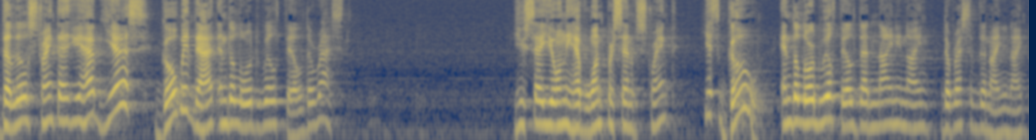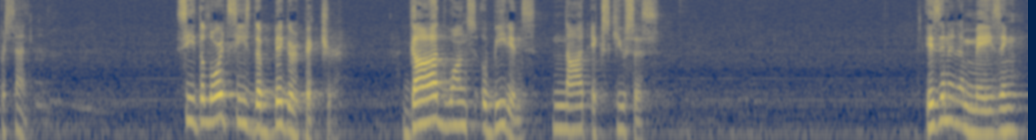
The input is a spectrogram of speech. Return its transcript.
the little strength that you have, yes, go with that and the Lord will fill the rest. You say you only have 1% of strength? Yes, go. And the Lord will fill that 99, the rest of the 99%. See, the Lord sees the bigger picture. God wants obedience, not excuses. Isn't it amazing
